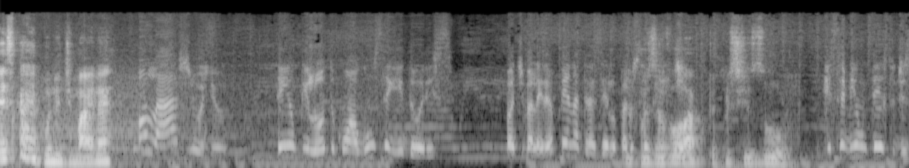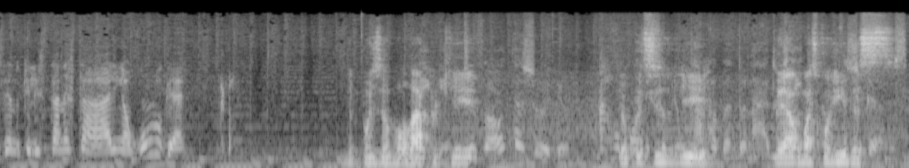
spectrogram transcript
Esse carro é bonito demais, né? Olá, Júlio. Tem um piloto com alguns seguidores. Pode valer a pena trazê-lo para Depois o seu eu vou lá, porque eu preciso. Recebi um texto dizendo que ele está nesta área em algum lugar. Depois eu vou lá porque. volta, eu preciso um de ganhar algumas corridas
